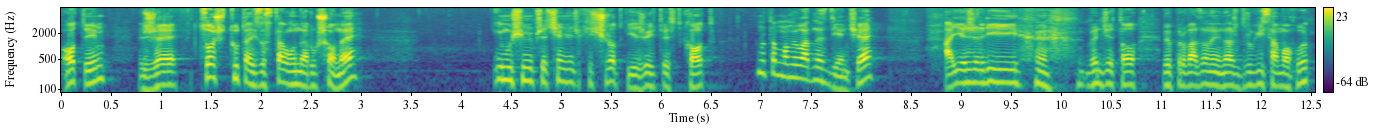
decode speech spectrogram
o tym, że coś tutaj zostało naruszone i musimy przedsięwziąć jakieś środki. Jeżeli to jest kod, no to mamy ładne zdjęcie, a jeżeli będzie to wyprowadzony nasz drugi samochód,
